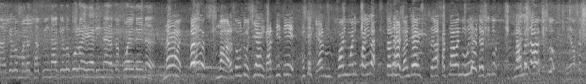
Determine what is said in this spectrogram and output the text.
લાગેલો મને થકવી નાખેલો બોલો હેરી ના કોઈ નહીં ને. ના મારે તો ડોસી અંગાતી હતી. હું કે ઘેર ફોન મોની પડી રહ્યા. તને હેડવાન સતનાવાનું હું હેડ કીધું? ના મજા આવે કીધું? એ વખત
